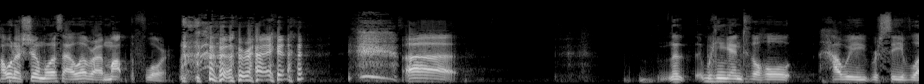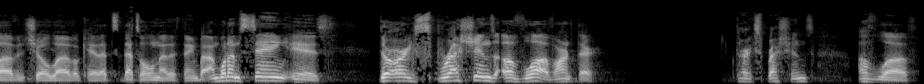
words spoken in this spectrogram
I want to show Melissa I love her. I mop the floor, right? Uh, we can get into the whole how we receive love and show love. Okay, that's that's a whole other thing. But what I'm saying is, there are expressions of love, aren't there? There are expressions of love,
